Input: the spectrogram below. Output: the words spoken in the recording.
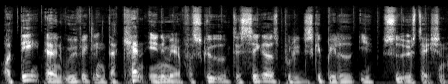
Og det er en udvikling, der kan ende med at forskyde det sikkerhedspolitiske billede i Sydøstasien.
